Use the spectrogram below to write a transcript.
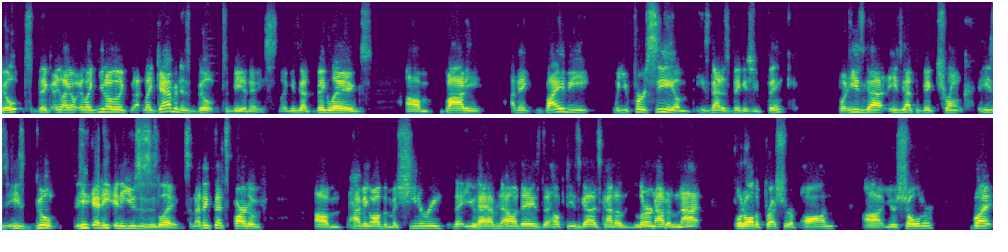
built big like like you know like like Gavin is built to be an ace. Like he's got big legs, um, body. I think Bibee, when you first see him, he's not as big as you think, but he's got he's got the big trunk. He's he's built he and he and he uses his legs, and I think that's part of um, having all the machinery that you have nowadays to help these guys kind of learn how to not put all the pressure upon uh, your shoulder. But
